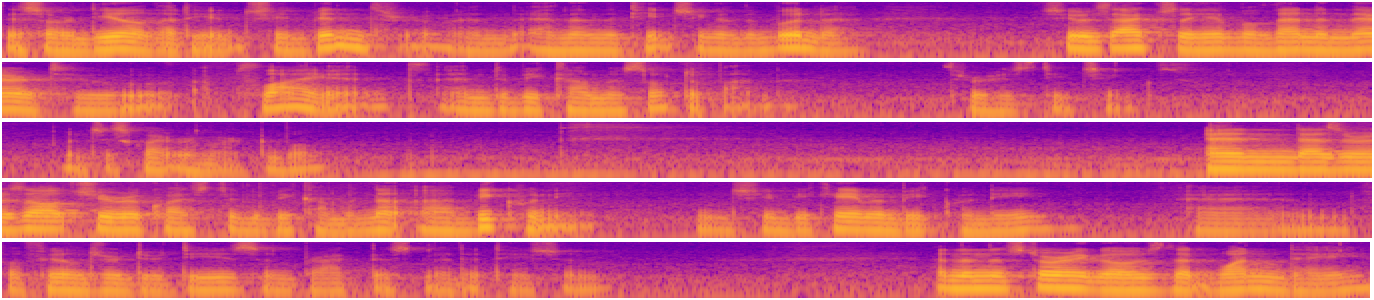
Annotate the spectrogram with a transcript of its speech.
this ordeal that he had, she had been through, and, and then the teaching of the Buddha, she was actually able then and there to apply it and to become a sotapanna through his teachings, which is quite remarkable. And as a result, she requested to become a, a bhikkhuni. And she became a bhikkhuni and fulfilled her duties and practiced meditation. And then the story goes that one day,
